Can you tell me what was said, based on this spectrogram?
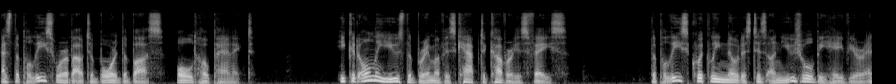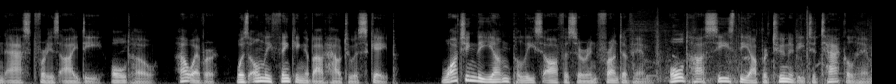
As the police were about to board the bus, Old Ho panicked. He could only use the brim of his cap to cover his face. The police quickly noticed his unusual behavior and asked for his ID. Old Ho, however, was only thinking about how to escape. Watching the young police officer in front of him, Old Ha seized the opportunity to tackle him,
